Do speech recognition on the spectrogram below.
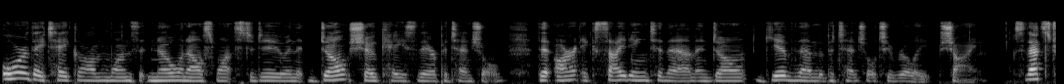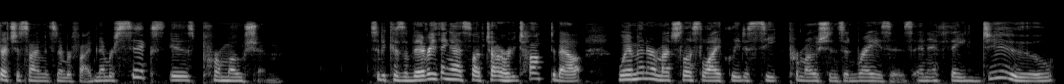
or they take on ones that no one else wants to do and that don't showcase their potential, that aren't exciting to them and don't give them the potential to really shine. So that's stretch assignments number five. Number six is promotion. So, because of everything I've already talked about, women are much less likely to seek promotions and raises. And if they do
